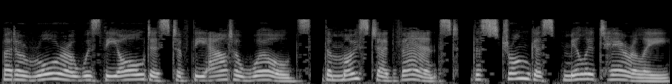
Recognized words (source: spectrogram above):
But Aurora was the oldest of the Outer Worlds, the most advanced, the strongest militarily.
